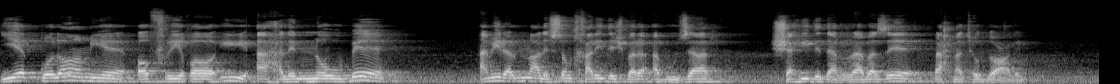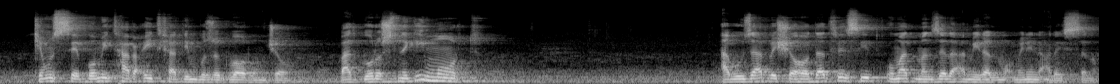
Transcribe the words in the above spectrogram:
یه غلامی آفریقایی اهل نوبه. امیر علیه السلام خریدش برای ابوذر شهید در ربزه رحمت الله علیه. که اون سومی تبعید کردیم بزرگوار اونجا. بعد گرسنگی مرد. ابوذر به شهادت رسید اومد منزل امیرالمؤمنین علیه السلام.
